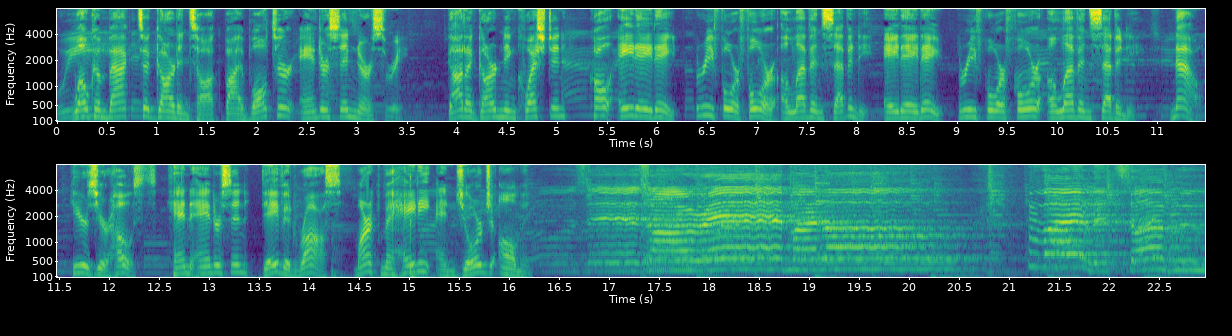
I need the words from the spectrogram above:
Welcome back to Garden Talk by Walter Anderson Nursery. Got a gardening question? Call 888 344 1170. 888 344 1170. Now, here's your hosts Ken Anderson, David Ross, Mark Mahady, and George Allman. Roses are red, my love. Violets are blue.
